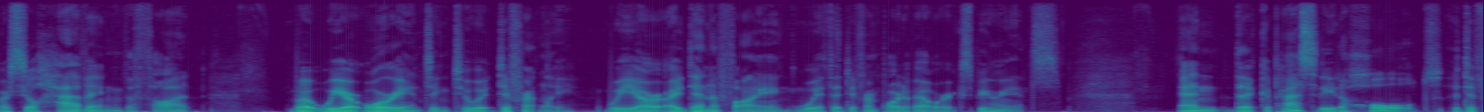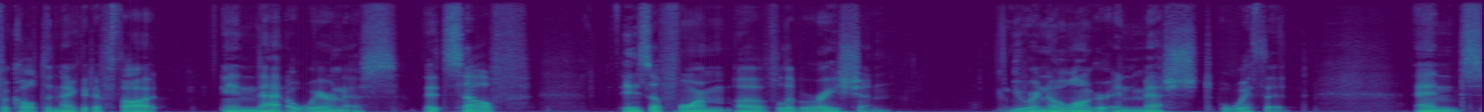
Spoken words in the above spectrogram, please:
are still having the thought, but we are orienting to it differently. We are identifying with a different part of our experience. And the capacity to hold a difficult and negative thought in that awareness itself is a form of liberation. You are no longer enmeshed with it. And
